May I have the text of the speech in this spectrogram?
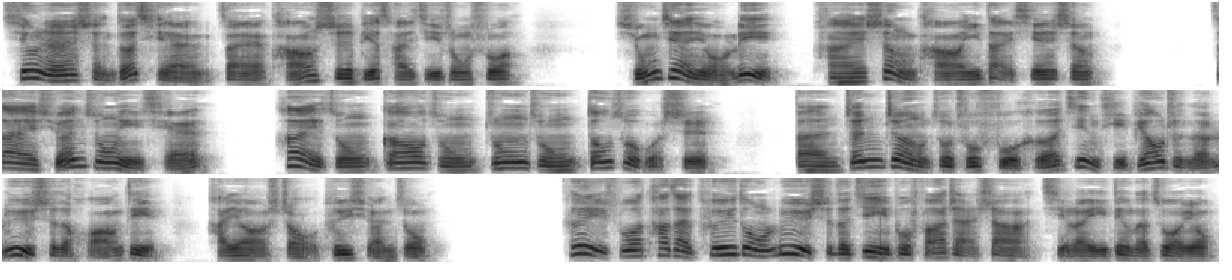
清人沈德潜在《唐诗别才集》中说：“雄健有力，开盛唐一代先生。在玄宗以前，太宗、高宗、中宗都做过诗，但真正做出符合近体标准的律诗的皇帝，还要首推玄宗。可以说，他在推动律诗的进一步发展上起了一定的作用。”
